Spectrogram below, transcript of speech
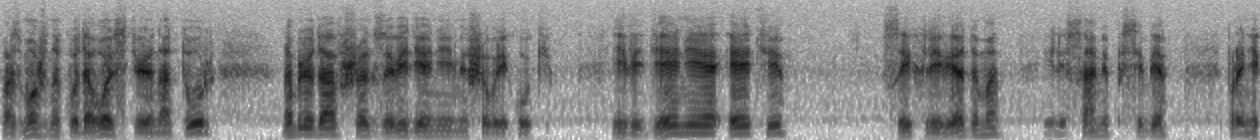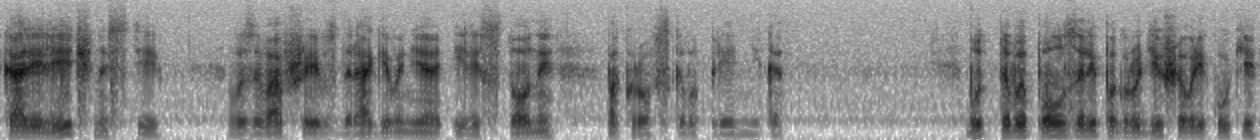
Возможно, к удовольствию натур — наблюдавших за видениями Шаврикуки. И видения эти, с их ли ведомо или сами по себе, проникали личности, вызывавшие вздрагивания или стоны покровского пленника. Будто бы ползали по груди Шаврикуки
